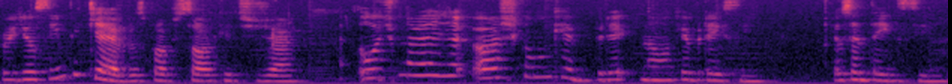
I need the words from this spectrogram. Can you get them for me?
porque eu sempre quebro os pop sockets já. O último, na verdade, eu acho que eu não quebrei. Não, eu quebrei sim. Eu sentei em cima.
